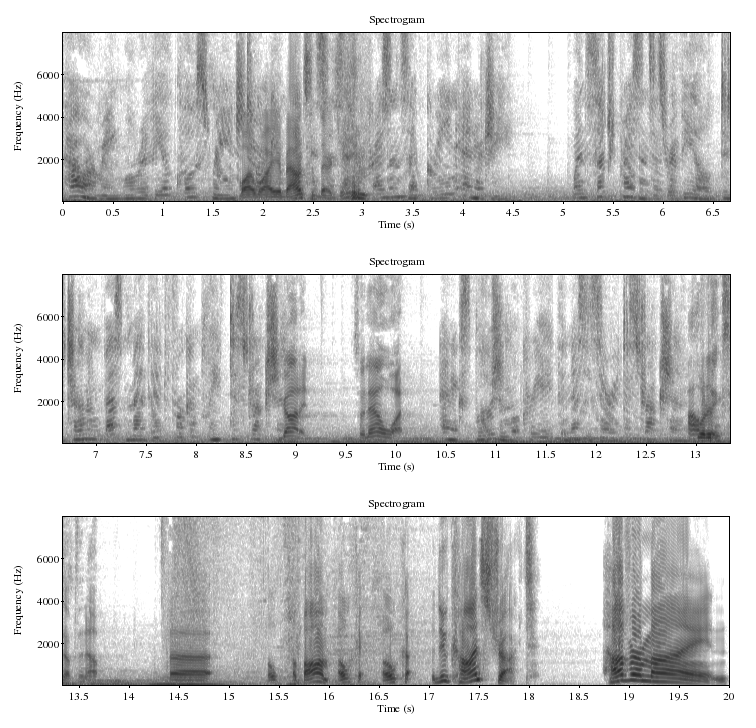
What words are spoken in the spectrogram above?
Power ring will reveal close range. Why- why you bouncing there, weaknesses in game? Presence of green energy. When such presence is revealed, determine best method for complete destruction. Got it. So now what? An explosion will create the necessary destruction. I'll What is- think something up. Uh, Oh, a bomb. Okay. Okay. Do construct. Hover mine.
